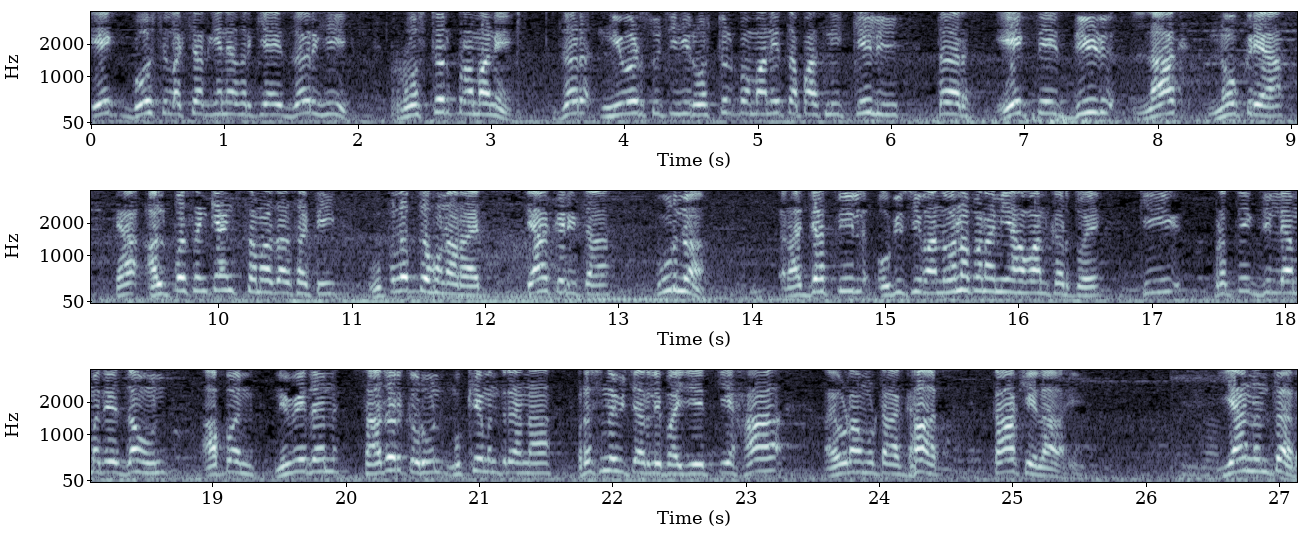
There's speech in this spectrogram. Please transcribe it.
एक गोष्ट लक्षात घेण्यासारखी आहे जर ही रोस्टर प्रमाणे जर निवड सूची ही रोस्टर प्रमाणे तपासणी केली तर एक ते दीड लाख नोकऱ्या ह्या अल्पसंख्याक समाजासाठी उपलब्ध होणार आहेत. त्याकरिता पूर्ण राज्यातील ओबीसी बांधवांना पण आम्ही आवाहन करतोय की प्रत्येक जिल्ह्यामध्ये जाऊन आपण निवेदन सादर करून मुख्यमंत्र्यांना प्रश्न विचारले पाहिजेत की हा एवढा मोठा घात का केला आहे? यानंतर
